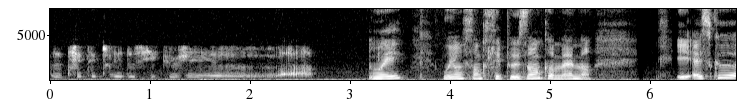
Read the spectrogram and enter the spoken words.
de traiter tous les dossiers que j'ai à Oui, oui, on sent que c'est pesant quand même. Et est-ce que,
